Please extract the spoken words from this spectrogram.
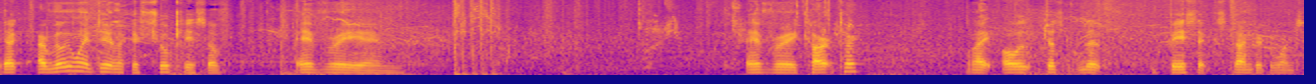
Yeah, I really want to do like a showcase of every um every character. Like all just the basic standard ones.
